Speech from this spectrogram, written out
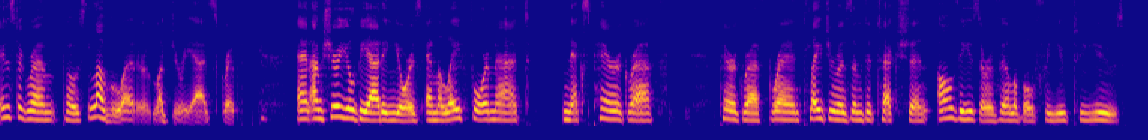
Instagram post, love letter, luxury ad script. And I'm sure you'll be adding yours MLA format, next paragraph, paragraph brand, plagiarism detection. All these are available for you to use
